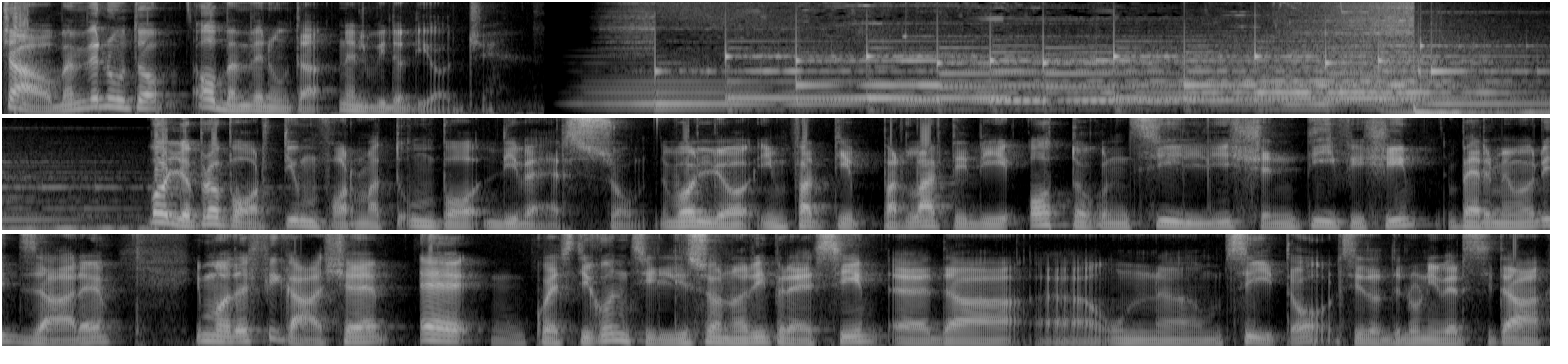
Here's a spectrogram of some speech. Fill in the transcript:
Ciao, benvenuto o benvenuta nel video di oggi. Voglio proporti un format un po' diverso. Voglio infatti parlarti di 8 consigli scientifici per memorizzare in modo efficace e questi consigli sono ripresi eh, da uh, un, un, sito, il sito dell'università,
